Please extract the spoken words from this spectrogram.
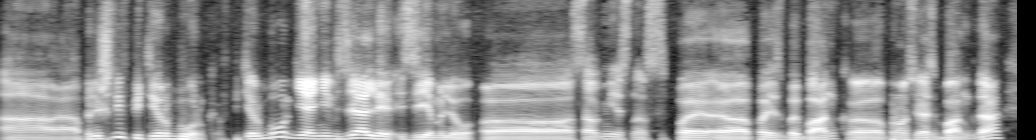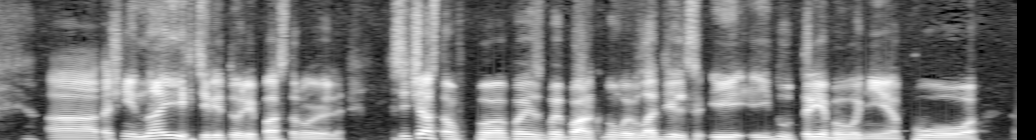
а, пришли в Петербург. В Петербурге они взяли землю а, совместно с П, а, ПСБ банк, а, Промсвязьбанк, да, а, точнее на их территории построили. Сейчас там в ПСБ банк новые владельцы и идут требования по э,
